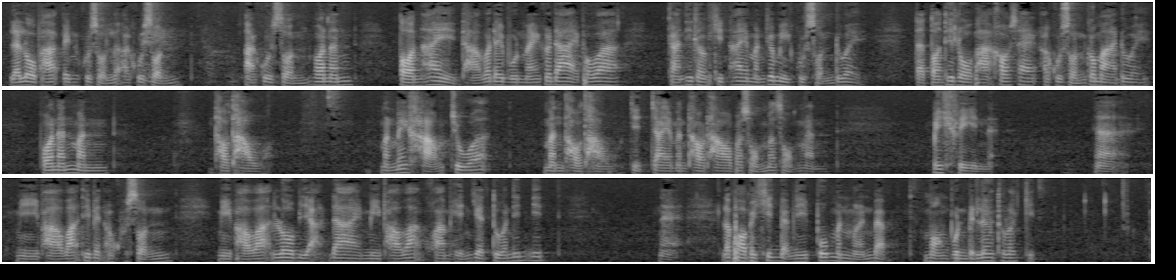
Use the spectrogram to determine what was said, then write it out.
และโลภะเป็นกุศลหรืออกุศล อกุศล เพราะนั้นตอนให้ถามว่าได้บุญไหมก็ได้ เพราะว่าการที่เราคิดให้มันก็มีกุศลด้วย แต่ตอนที่โลภะเข้าแทรกอกุศลก็มาด้วย เพราะนั้นมันเทาๆ มันไม่ขาวจัววมันเทาๆ จิตใจมันเทาๆผสมผสมกัน ไม่คลีนอะ มีภาวะที่เป็นอกุศล มีภาวะโลภอยากได้ มีภาวะความเห็นแก่ตัวนิดๆนะแล้วพอไปคิดแบบนี้ปุ๊บมันเหมือนแบบมองบุญเป็นเรื่องธุรกิจ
